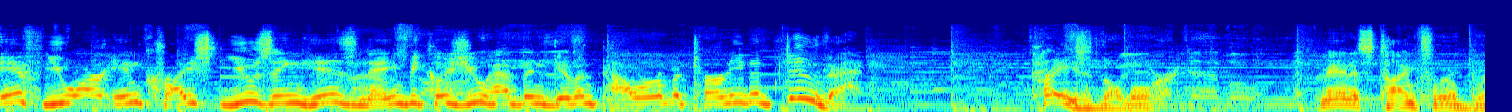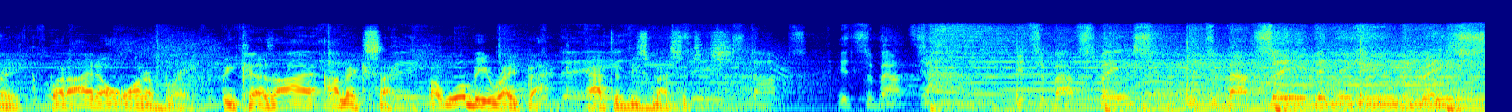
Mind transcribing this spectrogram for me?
if you are in Christ using His name because you have been given power of attorney to do that. Praise the Lord. Man, it's time for a break, but I don't want to break because I, I'm excited. But we'll be right back after these messages. It's about time, it's about space, it's about saving the human race.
